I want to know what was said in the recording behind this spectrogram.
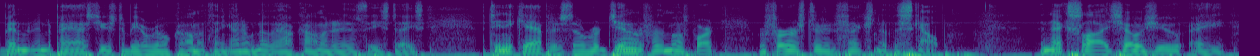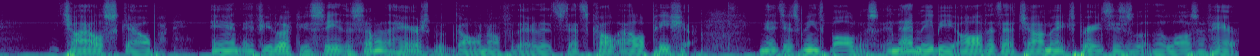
Been in the past used to be a real common thing. I don't know how common it is these days. But tinea capitis, though, generally for the most part, refers to infection of the scalp. The next slide shows you a child's scalp and if you look you see that some of the hair's gone off of there that's that's called alopecia and that just means baldness and that may be all that that child may experience is the loss of hair.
